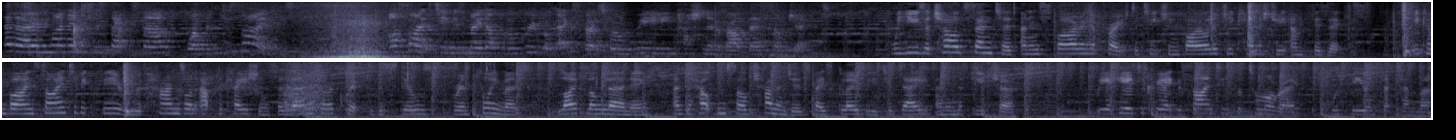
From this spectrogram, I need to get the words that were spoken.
Hello, my name is Miss Dexter. Welcome to Science. Our science team is made up of a group of experts who are really passionate about their subject. We use a child-centred and inspiring approach to teaching biology, chemistry and physics. We combine scientific theory with hands-on application so learners are equipped with the skills for employment, lifelong learning and to help them solve challenges faced globally today and in the future. We are here to create the scientists of tomorrow. We'll see you in September.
